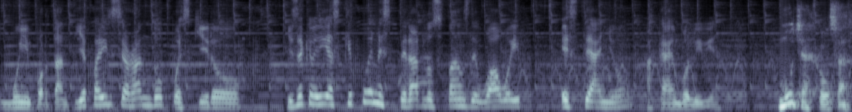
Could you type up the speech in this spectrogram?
muy importante. Ya para ir cerrando, pues quiero, yo sé que me digas, ¿qué pueden esperar los fans de Huawei este año acá en Bolivia? Muchas cosas.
